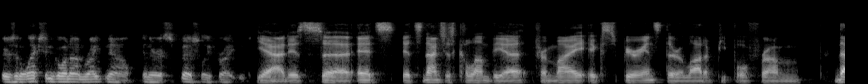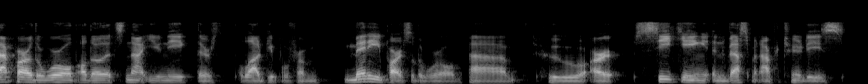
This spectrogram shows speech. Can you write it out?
There's an election going on right now, and they're especially frightened. Yeah, it is. Uh, it's it's not just Colombia. From my experience, there are a lot of people from that part of the world. Although it's not unique, there's a lot of people from many parts of the world uh, who are seeking investment opportunities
